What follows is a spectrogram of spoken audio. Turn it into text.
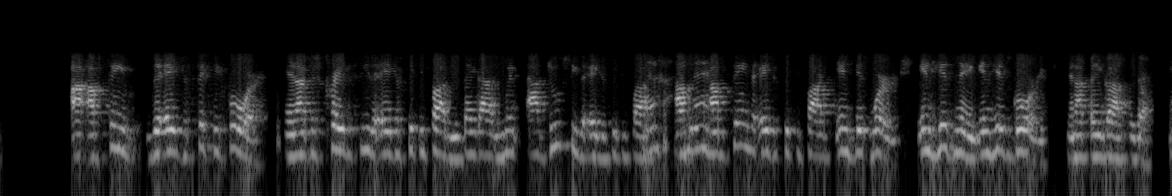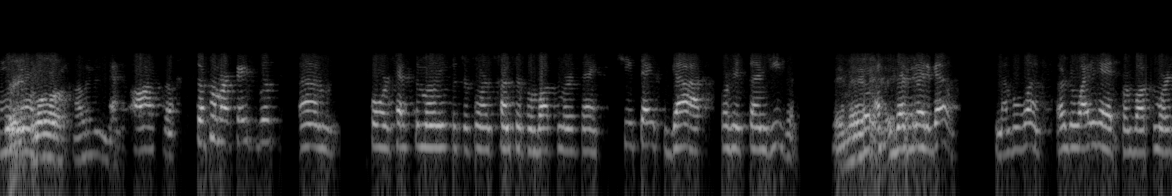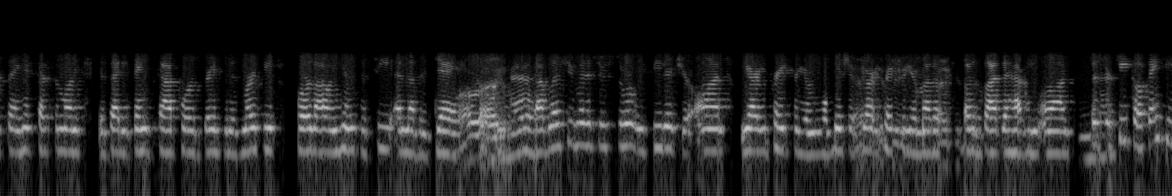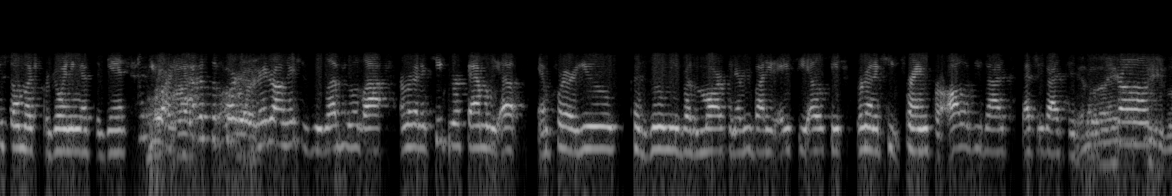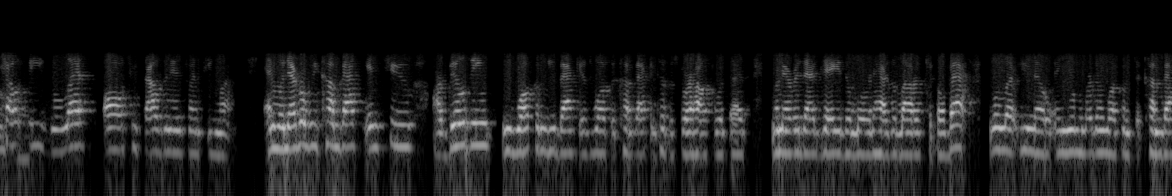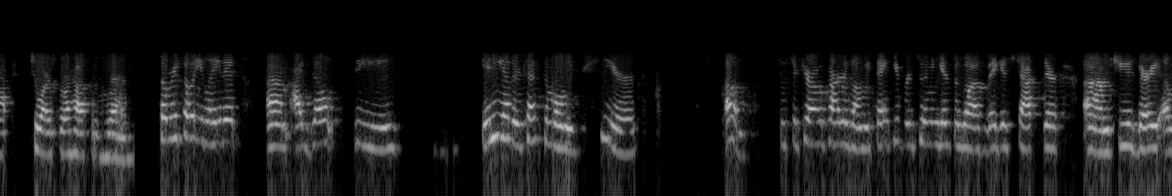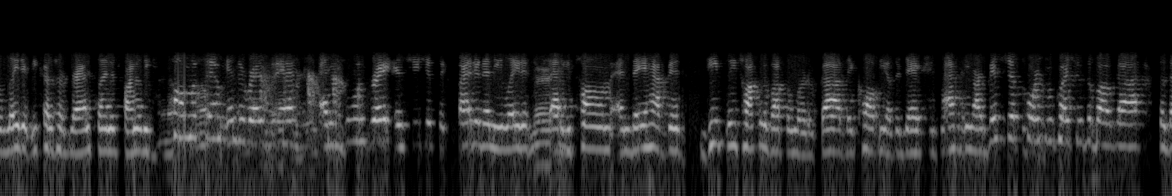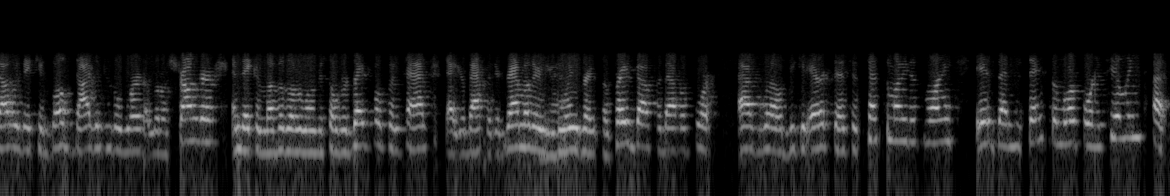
I, I've seen the age of 54, and I just pray to see the age of 55. And thank God when I do see the age of 55, Yes, I'm. I'm seeing the age of 55 in His Word, in His name, in His glory, and I thank God for that. Praise the Lord. Hallelujah. That's awesome. So from our Facebook um, for testimony, Sister Florence Hunter from Baltimore is saying she thanks God for his son Jesus. Amen. That's the best way to go. Number one, Elder Whitehead from Baltimore is saying his testimony is that he thanks God for his grace and his mercy for allowing him to see another day. All right. God bless you, Minister Stewart. We see that you're on. We already prayed for your bishop. Thank We already you, prayed for your mother. You, But I'm glad to have you on. Sister Kiko, thank you so much for joining us again. You are All right. have a support All of. Greater All Nations. We love you a lot, and we're going to keep your family up in prayer. You, Kazumi, Brother Mark, and everybody at ACLC. We're going to keep praying for all of you guys that you guys can In stay strong, healthy, blessed all 2021. And whenever we come back into our building, we welcome you back as well to come back into the storehouse with us. Whenever that day the Lord has allowed us to go back, we'll let you know, and you're more than welcome to come back to our storehouse as well. So we're so elated. Um, I don't see any other testimonies here. Oh, Sister Carol Carter's on. We thank you for tuning in from the Las Vegas chapter. Um, she is very elated because her grandson is finally home with them in the residence, and he's doing great. And she's just excited and elated Man. that he's home. And they have been deeply talking about the Word of God. They called the other day asking our bishop for some questions about God, so that way they can both dive into the Word a little stronger and they can love a little longer. So we're grateful, Quintaz, that you're back with your grandmother and you're doing great. So praise God for that report as well. Deacon Eric says his testimony this morning is that he thanks the Lord for his healing touch,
